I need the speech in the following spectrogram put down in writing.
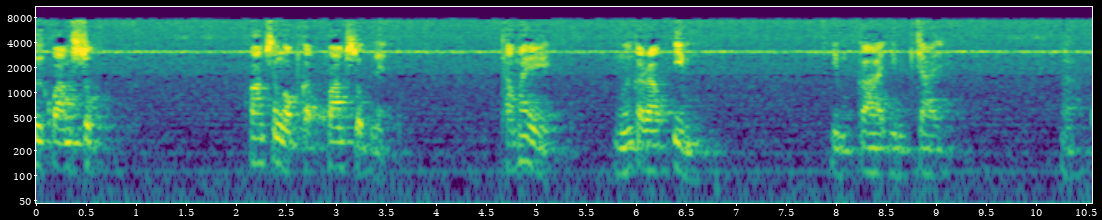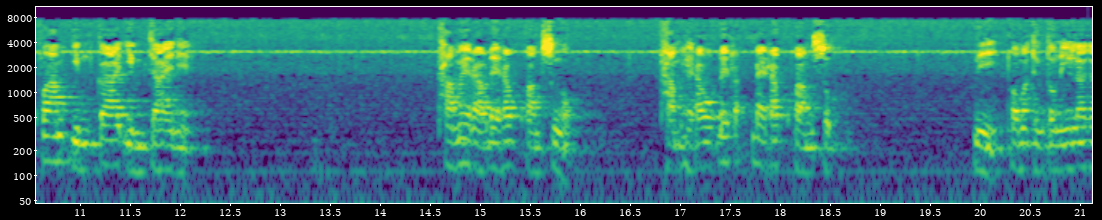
คือความสุข ความสงบกับความสุขเนี่ยทำให้เหมือนกับเราอิ่ม อิ่มกายอิ่มใจ ความอิ่มกายอิ่มใจเนี่ยทำให้เราได้รับความสงบทำให้เราได้ได้รับความสุข นี่พอมาถึงตรงนี้แล้ว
